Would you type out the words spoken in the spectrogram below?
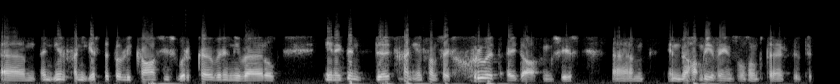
um, in een van die eerste publikasies oor COVID in die wêreld en ek dink dit gaan een van sy groot uitdagings wees um, en daarmee wens ons om te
